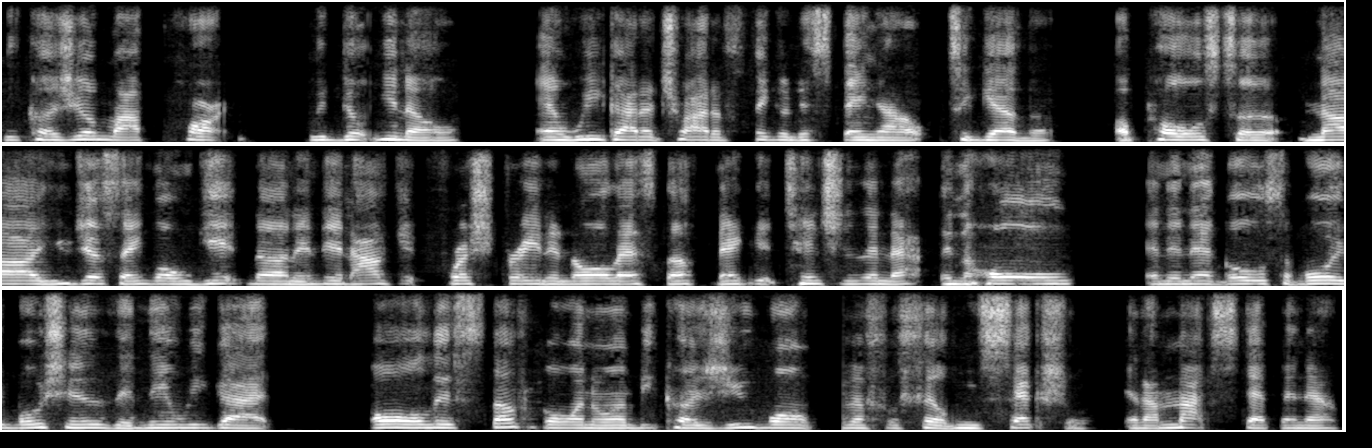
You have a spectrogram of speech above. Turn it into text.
because you're my partner. We do, you know, and we got to try to figure this thing out together opposed to nah, you just ain't gonna get none, and then I'll get frustrated and all that stuff. That get tension in the in the home, and then that goes to more emotions, and then we got all this stuff going on because you won't fulfill me sexual, and I'm not stepping out.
